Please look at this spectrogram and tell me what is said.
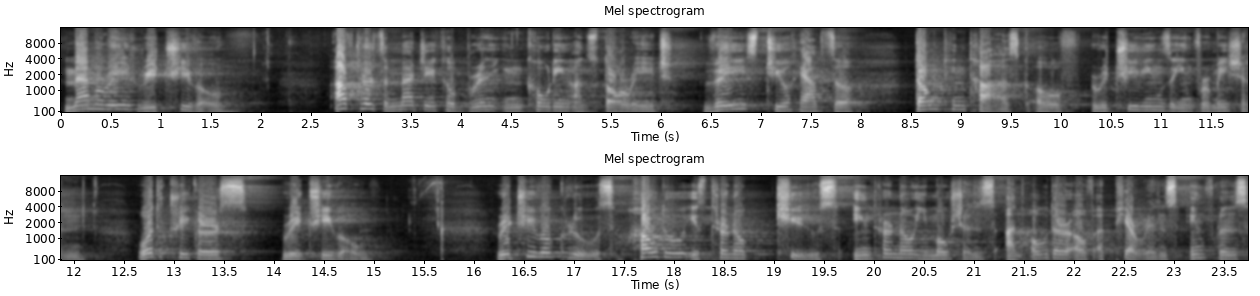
Memory retrieval. After the magical brain encoding and storage, we still have the daunting task of retrieving the information. What triggers retrieval? Retrieval clues. How do external cues, internal emotions, and order of appearance influence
